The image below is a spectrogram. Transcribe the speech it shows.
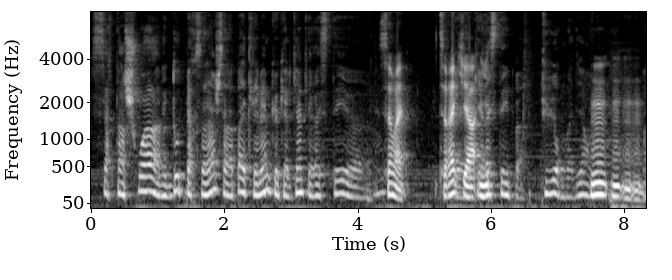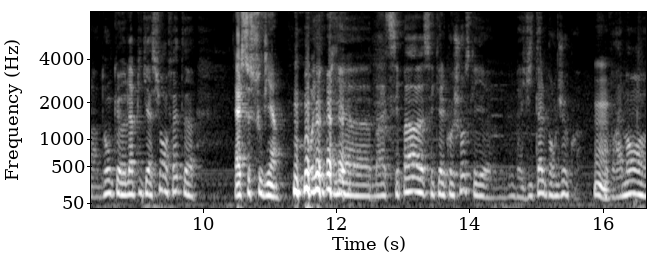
certains choix avec d'autres personnages, ça va pas être les mêmes que quelqu'un qui est resté, euh, C'est vrai. C'est vrai qu'il y a. qui est resté pas pur, on va dire. Hmm, hmm. Voilà. Donc, euh, l'application, en fait, euh, Elle se souvient. oui, et puis bah, c'est pas, c'est quelque chose qui est bah, vital pour le jeu, quoi. Vraiment,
